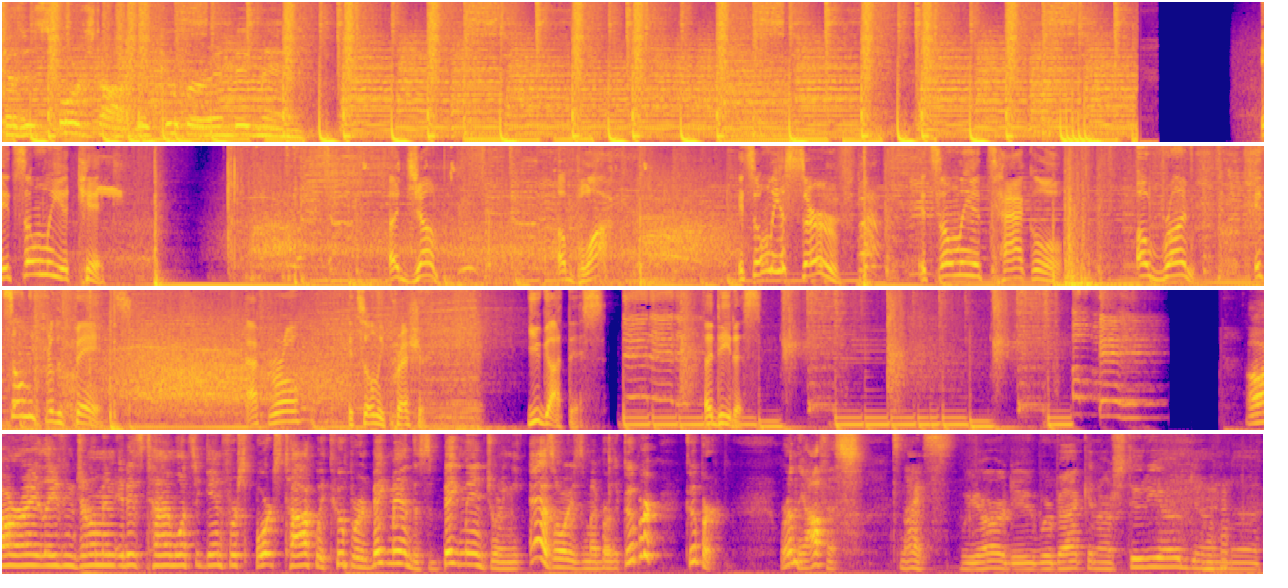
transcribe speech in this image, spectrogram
Because it's sports talk with Cooper and Big Man. It's only a kick, a jump, a block. It's only a serve. It's only a tackle, a run. It's only for the fans. After all, it's only pressure. You got this. Adidas. All right, ladies and gentlemen, it is time once again for Sports Talk with Cooper and Big Man. This is Big Man. Joining me, as always, is my brother Cooper. Cooper, we're in the office. It's nice. We are, dude. We're back in our studio doing uh,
